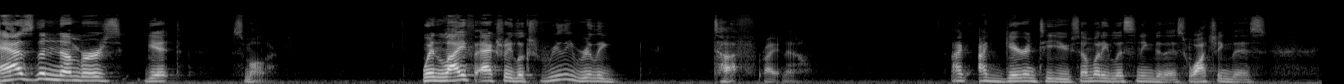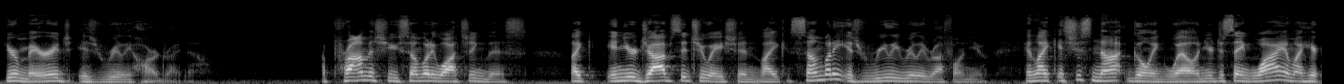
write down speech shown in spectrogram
as the numbers get smaller? When life actually looks really, really tough right now. I, I, guarantee you, somebody listening to this, watching this, your marriage is really hard right now. I promise you, somebody watching this, like in your job situation, like somebody is really, really rough on you. And like it's just not going well. And you're just saying, why am I here?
